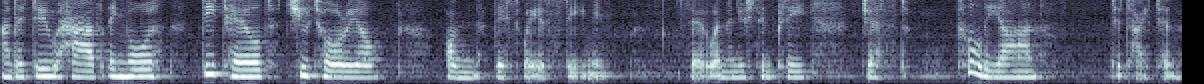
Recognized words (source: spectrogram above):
And I do have a more detailed tutorial on this way of steaming. So, and then you simply just pull the yarn to tighten.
